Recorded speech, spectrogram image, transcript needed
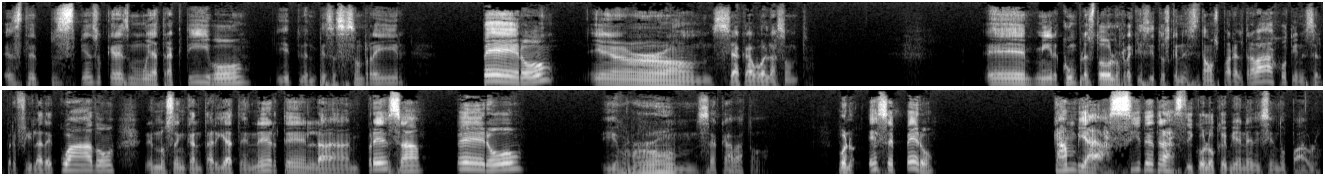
este, pues pienso que eres muy atractivo y tú empiezas a sonreír, pero eh, se acabó el asunto eh, cumples todos los requisitos que necesitamos para el trabajo, tienes el perfil adecuado, eh, nos encantaría tenerte en la empresa, pero... Y brum, se acaba todo. Bueno, ese pero cambia así de drástico lo que viene diciendo Pablo.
